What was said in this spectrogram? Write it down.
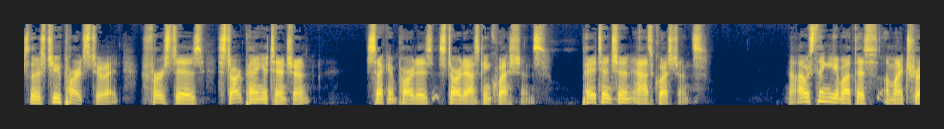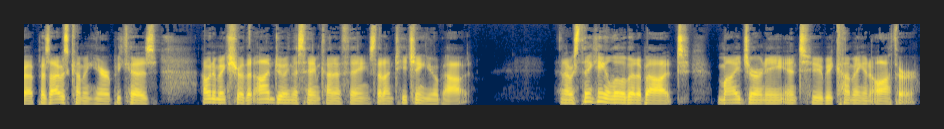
So there's two parts to it. First is start paying attention. Second part is start asking questions. Pay attention, ask questions. Now, I was thinking about this on my trip as I was coming here because I want to make sure that I'm doing the same kind of things that I'm teaching you about. And I was thinking a little bit about my journey into becoming an author,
